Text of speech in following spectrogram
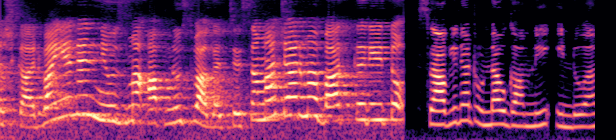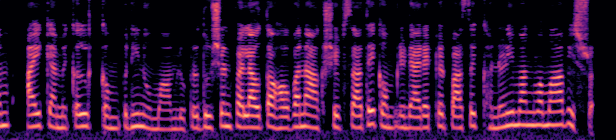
નમસ્કાર. વાયએનએન ન્યૂઝમાં આપનું સ્વાગત છે. સમાચારમાં વાત કરીએ તો સાવલીના ટુંડાવ ગામની ઇન્ડોએમ આઈ કેમિકલ કંપનીનો મામલો પ્રદૂષણ ફેલાવતા હોવાના આક્ષેપ સાથે કંપની ડાયરેક્ટર પાસે ખંડણી માંગવામાં આવી છે.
